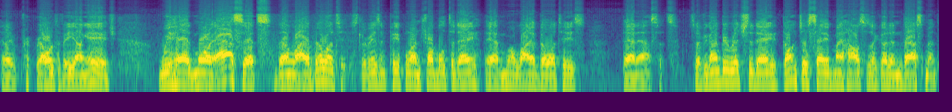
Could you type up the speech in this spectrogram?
at a relatively young age, we had more assets than liabilities. The reason people are in trouble today, they have more liabilities than assets. So if you're going to be rich today, don't just say my house is a good investment.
